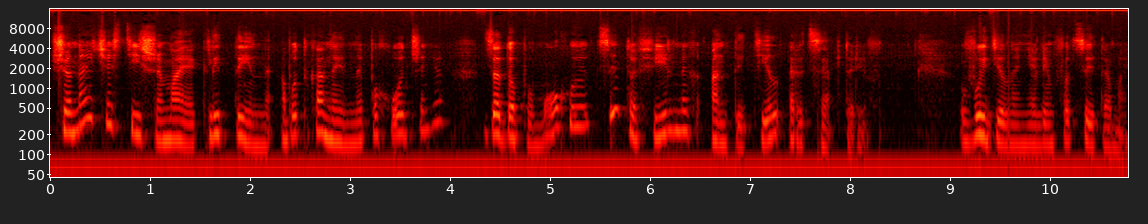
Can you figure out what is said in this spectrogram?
що найчастіше має клітинне або тканинне походження за допомогою цитофільних антитіл рецепторів. Виділення лімфоцитами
